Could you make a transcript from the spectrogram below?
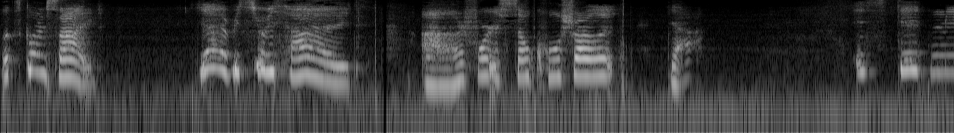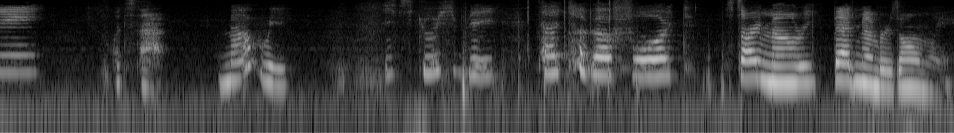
Let's go inside. Yeah, let's go inside. Ah, our fort is so cool, Charlotte. Yeah. Excuse me. What's that? Maui. Excuse me. I come fort? Sorry, Mallory. Bad members only.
